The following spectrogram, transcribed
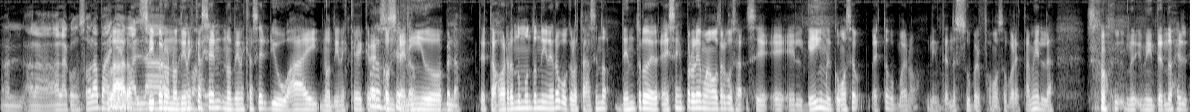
al- a, la, a la consola para Claro. llevarla. Sí, pero no tienes que allá. hacer, no tienes que hacer UI, no tienes que crear Bueno, eso es cierto, contenido. es verdad. Te estás ahorrando un montón de dinero porque lo estás haciendo dentro de. Ese es el problema. Otra cosa, se- eh, el gamer, ¿cómo se.? Esto, bueno, Nintendo es súper famoso por esta mierda. Nintendo es el-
